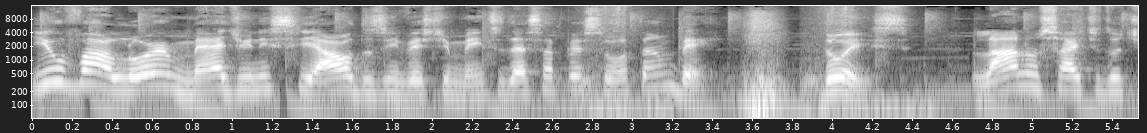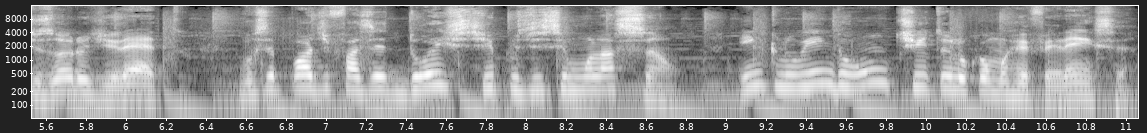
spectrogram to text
e o valor médio inicial dos investimentos dessa pessoa também. 2. Lá no site do Tesouro Direto, você pode fazer dois tipos de simulação. Incluindo um título como referência,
